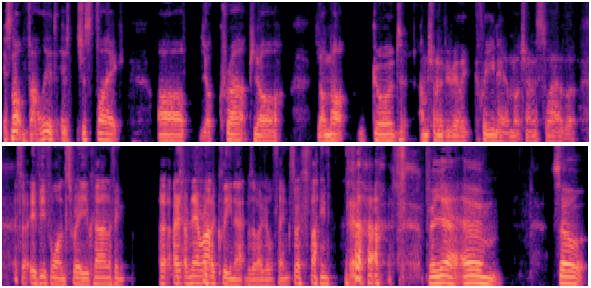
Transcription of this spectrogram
it's not valid. It's just like, oh, you're crap. You're you're not good. I'm trying to be really clean here. I'm not trying to swear, but So if you want to swear, you can. I think I, I've never had a clean episode. I don't think so. It's fine. but yeah, um, so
